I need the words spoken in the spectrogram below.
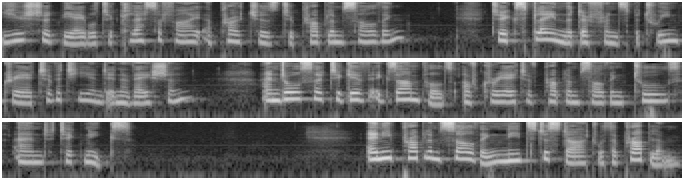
you should be able to classify approaches to problem solving, to explain the difference between creativity and innovation, and also to give examples of creative problem solving tools and techniques. Any problem solving needs to start with a problem.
